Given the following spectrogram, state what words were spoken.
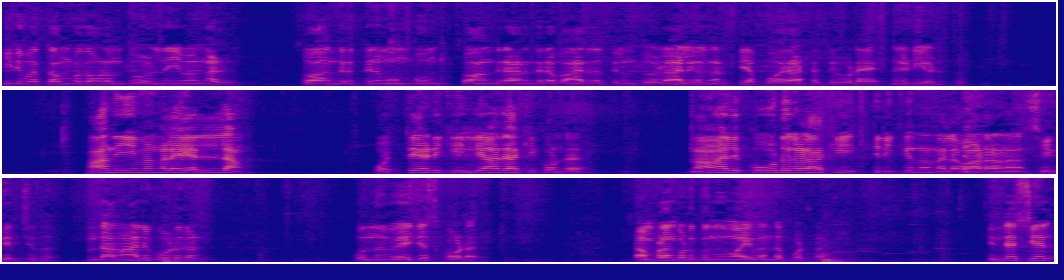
ഇരുപത്തൊമ്പതോളം തൊഴിൽ നിയമങ്ങൾ സ്വാതന്ത്ര്യത്തിന് മുമ്പും സ്വാതന്ത്ര്യാനന്തര ഭാരതത്തിലും തൊഴിലാളികൾ നടത്തിയ പോരാട്ടത്തിലൂടെ നേടിയെടുത്തു. ആ നിയമങ്ങളെ എല്ലാം ഒറ്റയടിക്ക് ഇല്ലാതാക്കിക്കൊണ്ട് നാല് കോഡുകളാക്കി തിരിക്കുന്ന നിലപാടാണ് സ്വീകരിച്ചത്. എന്താ നാല് കോഡുകൾ? ഒന്ന് വേജസ് കോഡ് ശമ്പളം കൊടുക്കുന്നതുമായി ബന്ധപ്പെട്ട്. ഇൻഡസ്ട്രിയൽ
